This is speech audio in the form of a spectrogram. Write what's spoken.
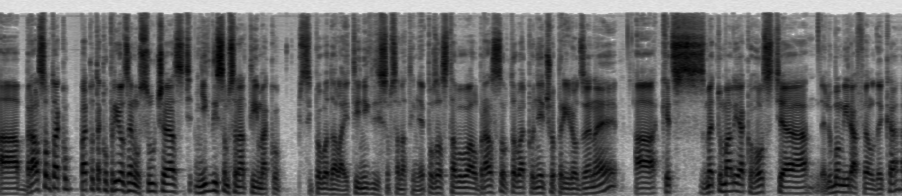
A bral som to ako, ako takú prirodzenú súčasť. Nikdy som sa nad tým, ako si povedal aj ty, nikdy som sa nad tým nepozastavoval. Bral som to ako niečo prirodzené. A keď sme tu mali ako hostia Ľubomíra Feldeka,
